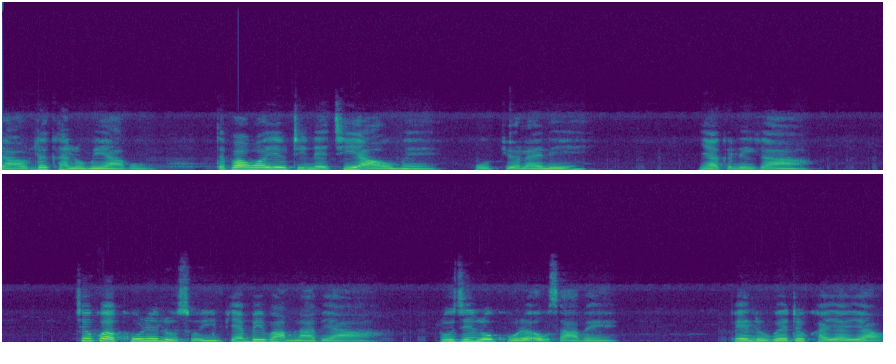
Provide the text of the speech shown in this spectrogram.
တာကိုလက်ခံလို့မရဘူးတဘာဝရုပ်တည်နဲ့ကြည့်ရအောင်မယ်ဟိုပြောလိုက်လေညကလေးကကျုပ်ကခိုးတယ်လို့ဆိုရင်ပြန်ပေးပါမလားဗျာလူချင်းလို့ခိုးတဲ့ဥစ္စာပဲ ဘယ်လူပဲဒုက္ခရောက်ရောက်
